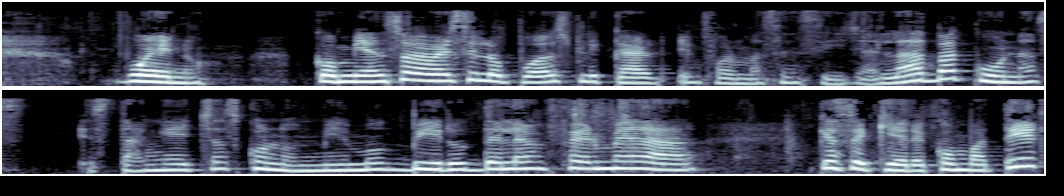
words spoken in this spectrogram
bueno, comienzo a ver si lo puedo explicar en forma sencilla. Las vacunas están hechas con los mismos virus de la enfermedad que se quiere combatir,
